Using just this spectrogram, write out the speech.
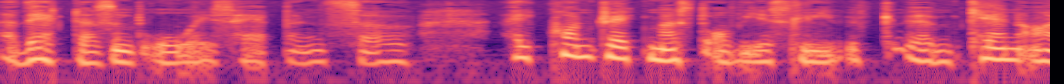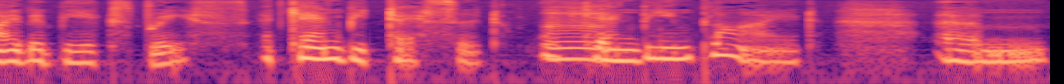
uh, that doesn't always happen. So a contract must obviously um, can either be express, it can be tacit, or mm. it can be implied. Um,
